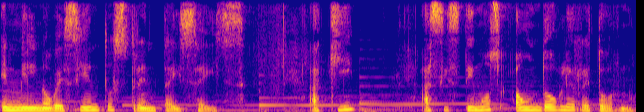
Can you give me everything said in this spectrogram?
en 1936. Aquí asistimos a un doble retorno.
